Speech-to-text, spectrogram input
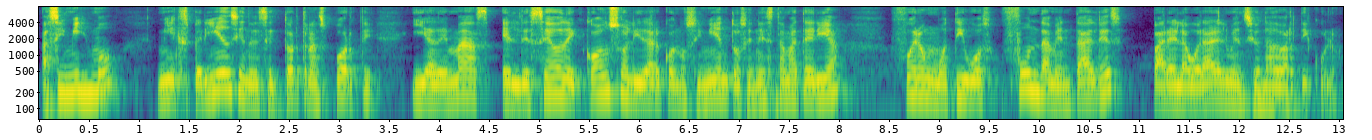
Asimismo, mi experiencia en el sector transporte y además el deseo de consolidar conocimientos en esta materia fueron motivos fundamentales para elaborar el mencionado artículo.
